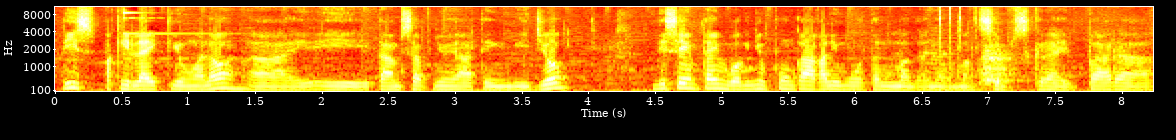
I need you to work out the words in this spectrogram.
please paki-like yung ano, uh, i-thumbs up nyo yung ating video. The same time, huwag nyo pong kakalimutan mag, ano, mag-subscribe para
